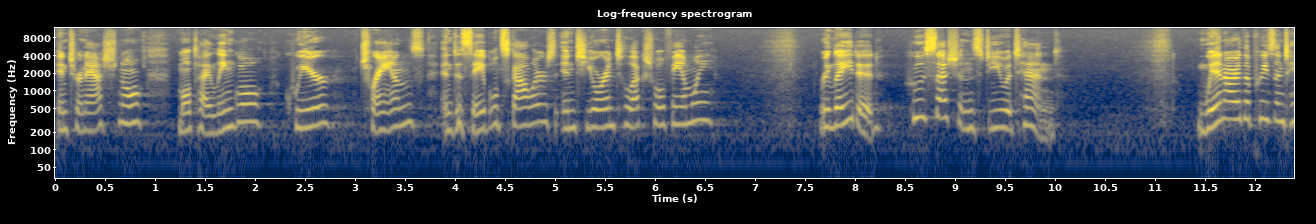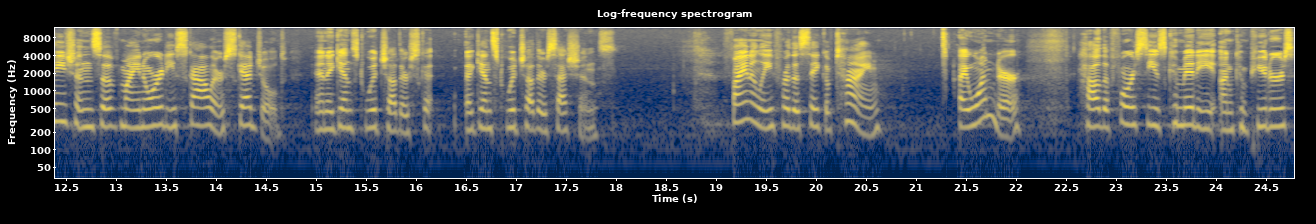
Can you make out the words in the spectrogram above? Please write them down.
International, multilingual, queer, trans, and disabled scholars into your intellectual family? Related, whose sessions do you attend? When are the presentations of minority scholars scheduled and against which other, against which other sessions? Finally, for the sake of time, I wonder how the Four Cs Committee on Computers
